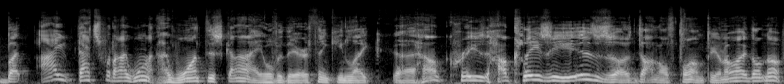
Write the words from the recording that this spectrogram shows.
But I that's what I want. I want this guy over there thinking like, uh, how crazy, how crazy is uh, Donald Trump? You know, I don't know.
